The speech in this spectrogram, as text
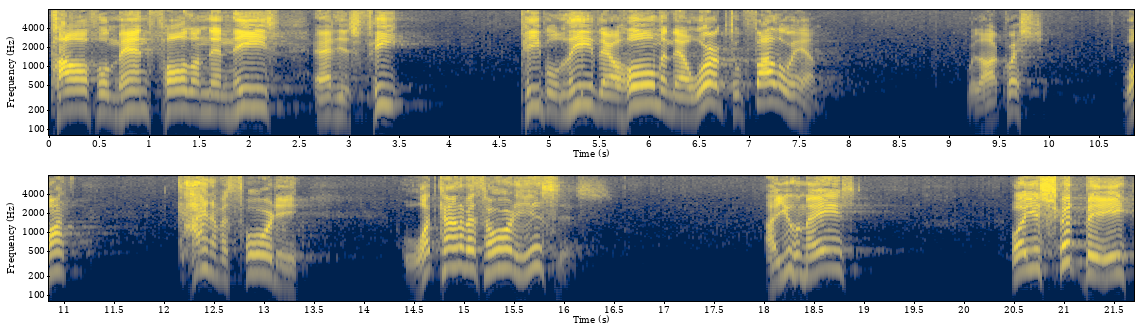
Powerful men fall on their knees at his feet. People leave their home and their work to follow him without question. What kind of authority? What kind of authority is this? Are you amazed? Well, you should be.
